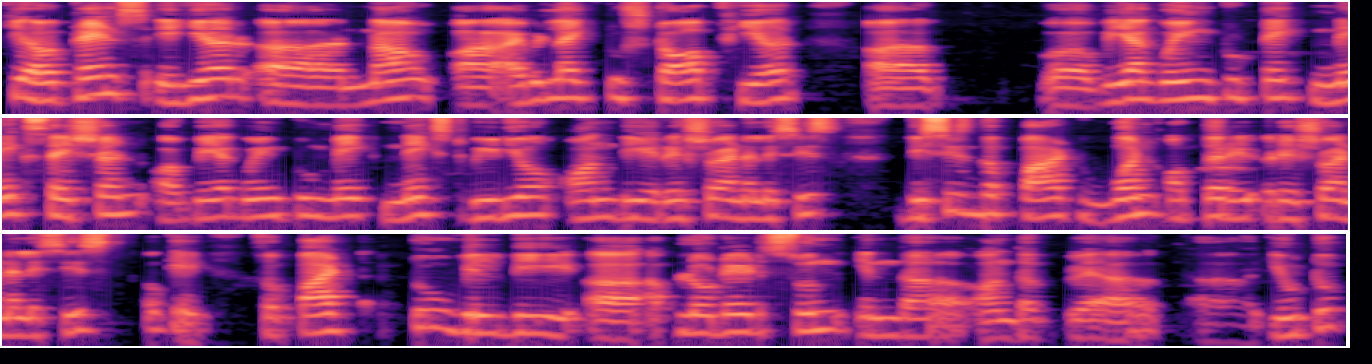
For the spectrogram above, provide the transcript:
Here friends here uh, now uh, i would like to stop here. Uh, we are going to take next session or we are going to make next video on the ratio analysis. This is the part one of the ratio analysis. Okay. So part 2 will be uh, uploaded soon in the on the uh, uh, youtube.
